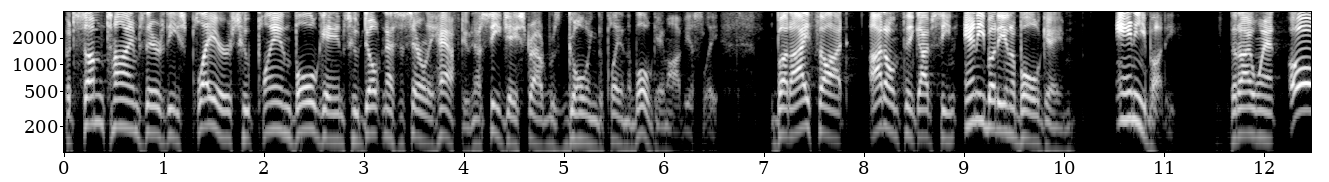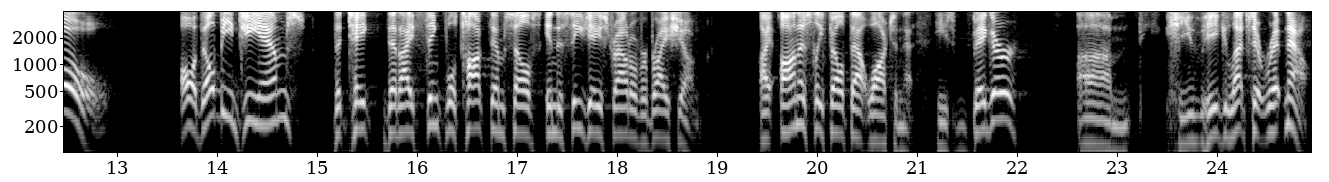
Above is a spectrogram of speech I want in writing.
but sometimes there's these players who play in bowl games who don't necessarily have to now cj stroud was going to play in the bowl game obviously but i thought i don't think i've seen anybody in a bowl game anybody that i went oh oh there'll be gms that take that i think will talk themselves into cj stroud over bryce young i honestly felt that watching that he's bigger um, he, he lets it rip now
